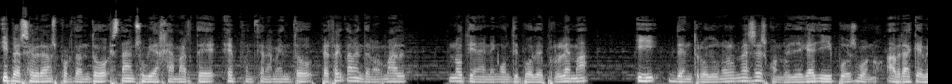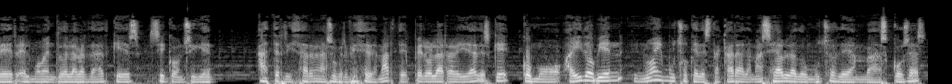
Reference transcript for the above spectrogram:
y Perseverance, por tanto, está en su viaje a Marte en funcionamiento perfectamente normal, no tiene ningún tipo de problema, y dentro de unos meses, cuando llegue allí, pues bueno, habrá que ver el momento de la verdad, que es si consiguen aterrizar en la superficie de Marte. Pero la realidad es que, como ha ido bien, no hay mucho que destacar, además se ha hablado mucho de ambas cosas,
